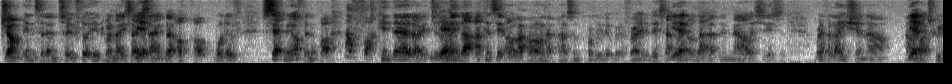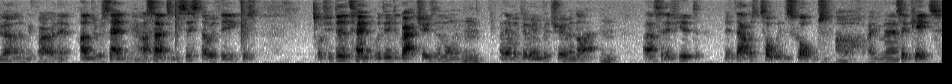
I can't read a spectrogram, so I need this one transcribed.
jump into them two footed when they say Yeah. something that I, I would have set me off in the past. How fucking dare they? Do you know what I Yeah. mean? Like, I can see, oh, like, oh, that person's probably a little bit afraid of this happening Yeah. or that happening now. It's, it's revelation now. How Yeah. much we learn and we grow in it. Hundred percent. Yeah. I was saying to my sister with the because if you do the ten, we do the gratitudes in the morning, and then we do inventory of the night. Mm. And I said if you if that was taught in schools Oh, amen. to kids,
